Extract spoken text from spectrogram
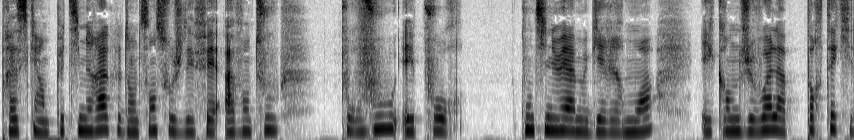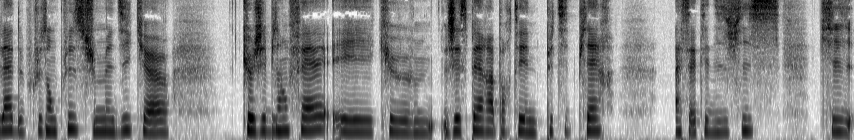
presque un petit miracle dans le sens où je l'ai fait avant tout pour vous et pour continuer à me guérir moi. Et quand je vois la portée qu'il a de plus en plus, je me dis que, que j'ai bien fait et que j'espère apporter une petite pierre à cet édifice qui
